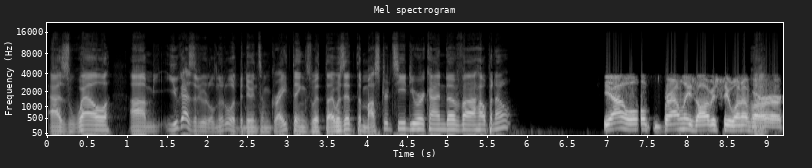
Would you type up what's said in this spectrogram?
as well. Um, you guys at Oodle Noodle have been doing some great things with. Uh, was it the mustard seed you were kind of uh, helping out? Yeah, well, Brownlee's obviously one of our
